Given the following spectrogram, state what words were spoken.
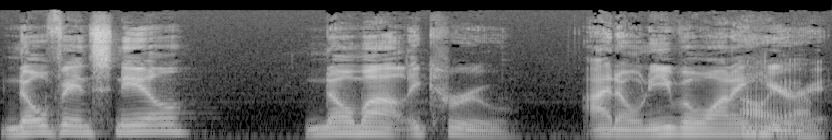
"No Vince Neil, no Motley Crue. I don't even want to Oh, hear yeah. it."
